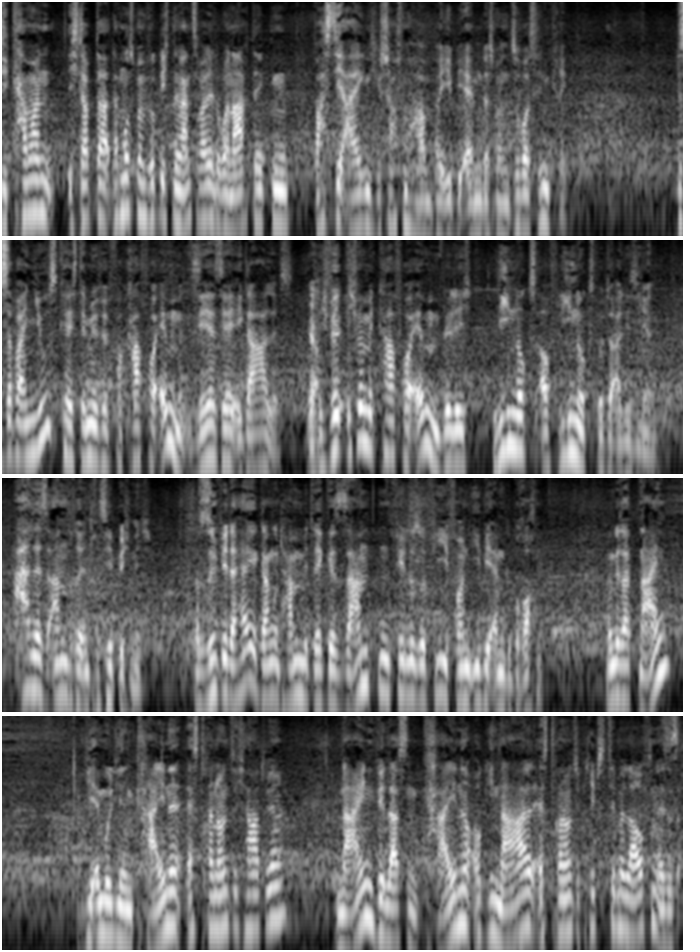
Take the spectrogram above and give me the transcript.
die kann man, ich glaube, da, da muss man wirklich eine ganze Weile drüber nachdenken, was die eigentlich geschaffen haben bei IBM, dass man sowas hinkriegt. Das ist aber ein Use Case, der mir für KVM sehr, sehr egal ist. Ja. Ich, will, ich will mit KVM will ich Linux auf Linux virtualisieren. Alles andere interessiert mich nicht. Also sind wir dahergegangen und haben mit der gesamten Philosophie von IBM gebrochen. Wir haben gesagt, nein, wir emulieren keine S390 Hardware. Nein, wir lassen keine Original S390 Betriebssysteme laufen. Es ist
